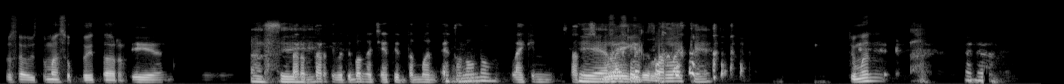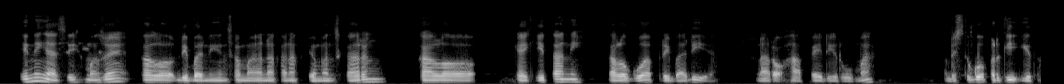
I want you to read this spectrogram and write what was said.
terus habis itu masuk Twitter Iya. Asik. Ntar, ntar tiba-tiba ngechatin teman, eh tolong dong likein status Iya, gue like like gitu for loh. like ya. cuman ini gak sih maksudnya kalau dibandingin sama anak-anak zaman sekarang kalau kayak kita nih kalau gua pribadi ya naruh HP di rumah habis itu gue pergi gitu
